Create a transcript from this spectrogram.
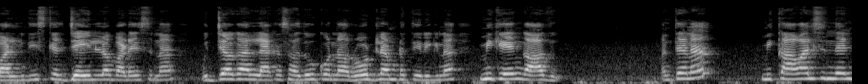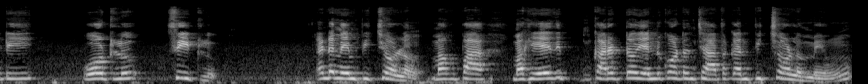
వాళ్ళని తీసుకెళ్ళి జైల్లో పడేసిన ఉద్యోగాలు లేక చదువుకున్న రోడ్లంట తిరిగినా మీకేం కాదు. అంతేనా? మీకు కావాల్సిందేంటి? ఓట్లు సీట్లు. అంటే మేము పిచ్చోళ్ళం. మాకు పా మాకు ఏది కరెక్టో ఎన్నుకోవటం చేత కానీ పిచ్చోళ్ళం మేము.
